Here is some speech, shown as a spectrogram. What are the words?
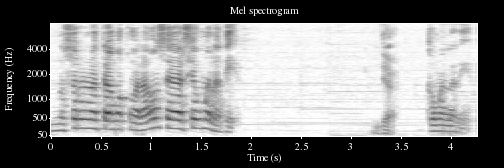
Nosotros no entramos como a las 11, debe haber sido como a las 10. Ya. Como a las 10.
